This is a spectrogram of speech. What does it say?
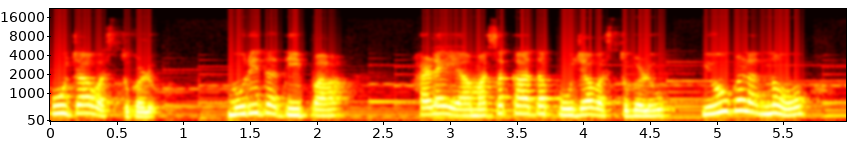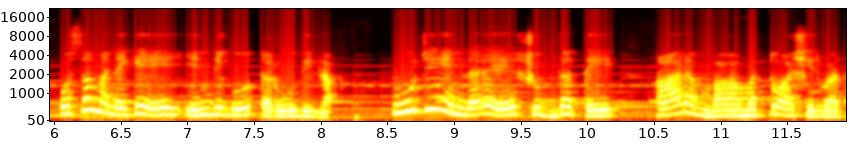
ಪೂಜಾ ವಸ್ತುಗಳು. ಮುರಿದ ದೀಪ, ಹಳೆಯ ಮಸಕಾದ ಪೂಜಾ ವಸ್ತುಗಳು, ಇವುಗಳನ್ನು ಹೊಸ ಮನೆಗೆ ಎಂದಿಗೂ ತರುವುದಿಲ್ಲ. ಪೂಜೆ ಎಂದರೆ ಶುದ್ಧತೆ, ಆರಂಭ ಮತ್ತು ಆಶೀರ್ವಾದ.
